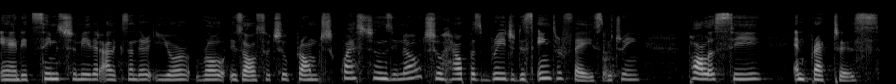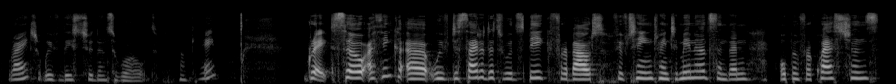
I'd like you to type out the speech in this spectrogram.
And it seems to me that, Alexander, your role is also to prompt questions, you know, to help us bridge this interface between policy and practice, right, with the students' world, okay? Great, so I think uh, we've decided that we would speak for about 15, 20 minutes and then open for questions.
